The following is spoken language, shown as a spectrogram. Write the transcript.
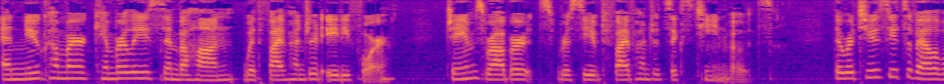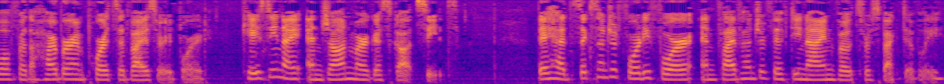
and newcomer Kimberly Simbahan with 584. James Roberts received 516 votes. There were two seats available for the Harbor and Ports Advisory Board. Casey Knight and John Mergus got seats. They had 644 and 559 votes respectively.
